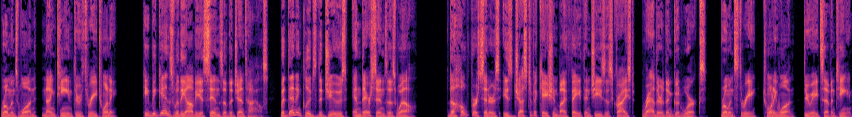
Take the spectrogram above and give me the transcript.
Romans 1 19 through 320. He begins with the obvious sins of the Gentiles, but then includes the Jews and their sins as well. The hope for sinners is justification by faith in Jesus Christ rather than good works. Romans 3 21 through 817.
